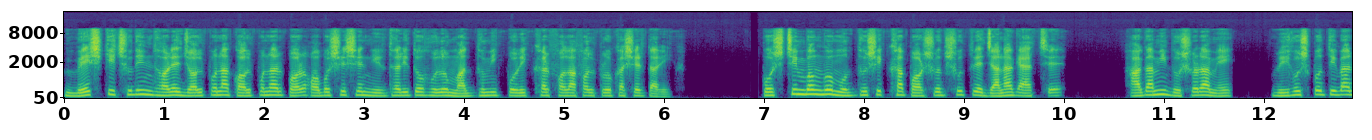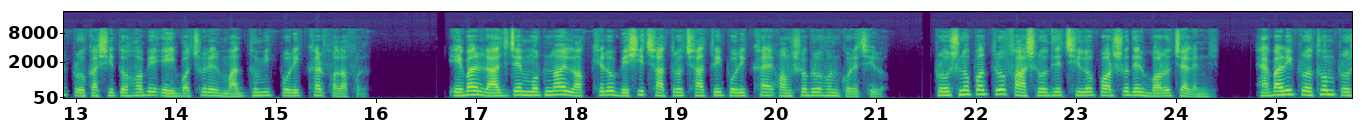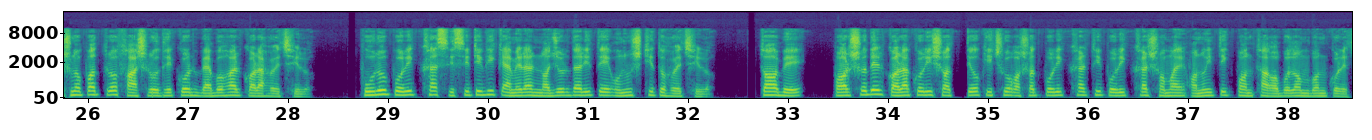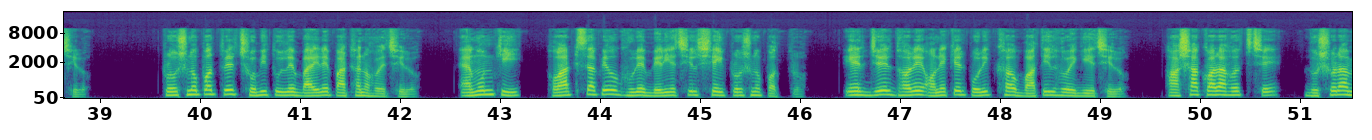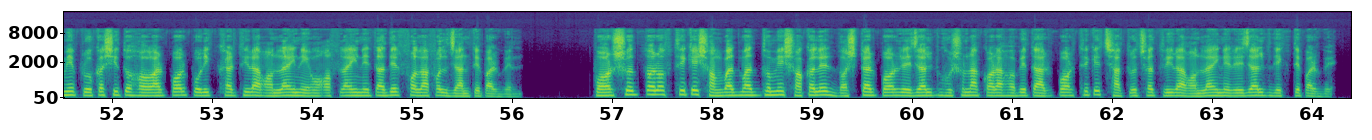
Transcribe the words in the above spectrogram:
বেশ কিছুদিন ধরে জল্পনা কল্পনার পর অবশেষে নির্ধারিত হল মাধ্যমিক পরীক্ষার ফলাফল প্রকাশের তারিখ। পশ্চিমবঙ্গ মধ্যশিক্ষা পর্ষদ সূত্রে জানা গেছে, আগামী দোসরা মে, বৃহস্পতিবার প্রকাশিত হবে এই বছরের মাধ্যমিক পরীক্ষার ফলাফল। এবার রাজ্যে মোট নয় লক্ষেরও বেশি ছাত্রছাত্রী পরীক্ষায় অংশগ্রহণ করেছিল। প্রশ্নপত্র ফাঁস রোধে ছিল পর্ষদের বড় চ্যালেঞ্জ। এবারই প্রথম প্রশ্নপত্র ফাঁস রোধে কোড ব্যবহার করা হয়েছিল। পুরো পরীক্ষা সিসিটিভি ক্যামেরার নজরদারিতে অনুষ্ঠিত হয়েছিল। তবে, পর্ষদের কড়াকড়ি সত্ত্বেও কিছু অসৎ পরীক্ষার্থী পরীক্ষার সময় অনৈতিক পন্থা অবলম্বন করেছিল। প্রশ্নপত্রের ছবি তুলে বাইরে পাঠানো হয়েছিল। এমনকি, হোয়াটসঅ্যাপেও ঘুরে বেরিয়েছিল সেই প্রশ্নপত্র। এর জের ধরে অনেকের পরীক্ষাও বাতিল হয়ে গিয়েছিল। আশা করা হচ্ছে, দোসরা মে প্রকাশিত হওয়ার পর পরীক্ষার্থীরা অনলাইনে ও অফলাইনে তাদের ফলাফল জানতে পারবেন। পর্ষদ তরফ থেকে সংবাদ মাধ্যমে সকালের দশটার পর রেজাল্ট ঘোষণা করা হবে, তারপর থেকে ছাত্রছাত্রীরা অনলাইনে রেজাল্ট দেখতে পারবে।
